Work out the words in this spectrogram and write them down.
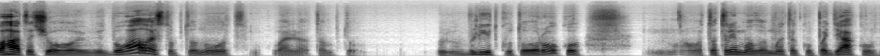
багато чого відбувалось. Тобто, ну от буквально там влітку того року от, отримали ми таку подяку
